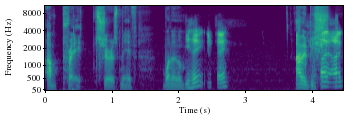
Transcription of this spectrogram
I'm pretty sure it's Maeve. One of them. you think? Okay. I would be. Sh- I, I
